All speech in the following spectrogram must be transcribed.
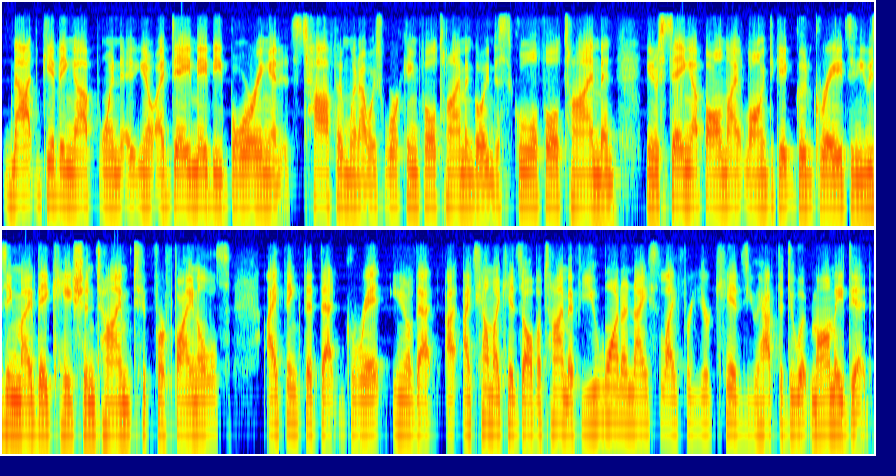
not giving up when you know a day may be boring and it's tough. And when i was working full time and going to school full time and you know staying up all night long to get good grades and using my vacation time to, for finals I think that that grit, you know, that I, I, tell my kids all the time, if you want a nice life for your kids, you have to do what mommy did.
